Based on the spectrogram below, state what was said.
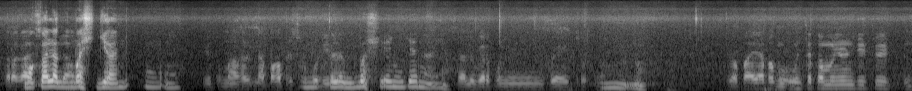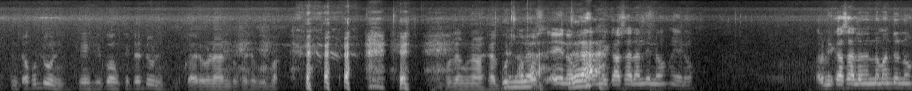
Para kasi Makalagbas dyan. Oo, napaka-presko po dito. Makalagbas yan dyan ay. Sa lugar po ni Kuya Echo. Mm. Papaya pa po. Pupunta ka mo yun dito. eh. Punta ako doon. Sinisiguan kita doon. Kaya wala nandun ka sa baba. Walang nasagot. Tapos, ayun o, Wala. parang may kasalan din o. Ayun o. Parang may kasalan na naman dun o.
